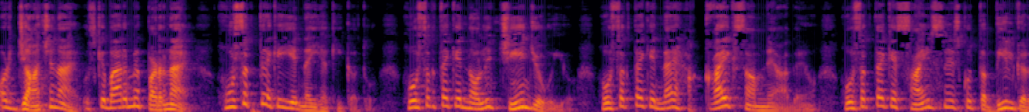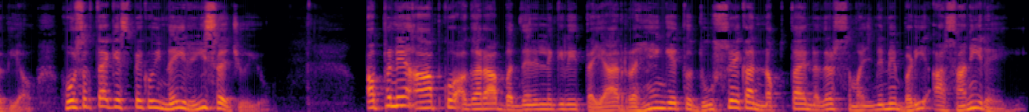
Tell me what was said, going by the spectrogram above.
और जांचना है, उसके बारे में पढ़ना है। हो सकता है कि ये नई हकीकत हो हो सकता है कि नॉलेज चेंज हो गई हो हो सकता है कि नए हकाइक सामने आ गए हो हो सकता है कि साइंस ने इसको तब्दील कर दिया हो हो सकता है कि इस पर कोई नई रिसर्च हुई हो। अपने आप को अगर आप बदलने के लिए तैयार रहेंगे तो दूसरे का नुक़ नज़र समझने में बड़ी आसानी रहेगी।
